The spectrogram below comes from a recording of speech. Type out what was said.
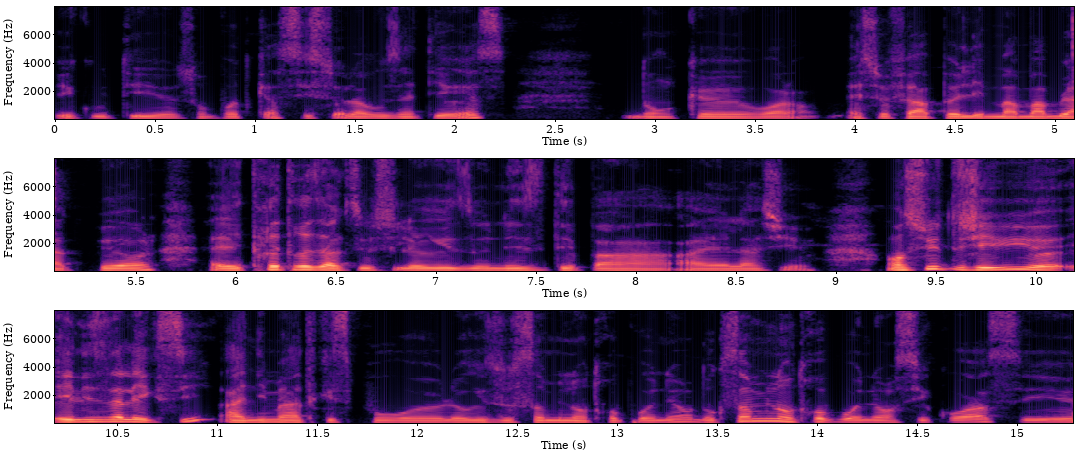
écouter son podcast si cela vous intéresse. Donc voilà, elle se fait appeler Mama Black Pearl. Elle est très très active sur le réseau, n'hésitez pas à, elle la. Ensuite, j'ai eu Elise Alexis, animatrice pour le réseau 100 000 entrepreneurs. Donc 100 000 entrepreneurs, c'est quoi? C'est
